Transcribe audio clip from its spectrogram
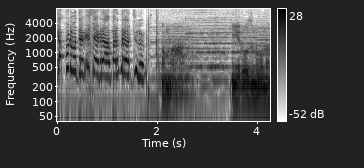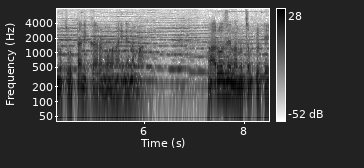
తప్పుడు ముద్ర వేశాడు రా వరదరాజులు. అమ్మా ఈ రోజు నువ్వు నన్ను చూడటానికి కారణం ఆయనేనమ్మా. ఆ రోజే నన్ను చంపుంటే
